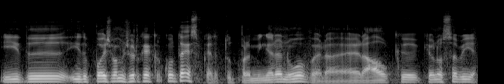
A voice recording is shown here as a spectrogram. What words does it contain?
e, de, e depois vamos ver o que é que acontece, porque era, tudo para mim era novo, era, era algo que, que eu não sabia.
